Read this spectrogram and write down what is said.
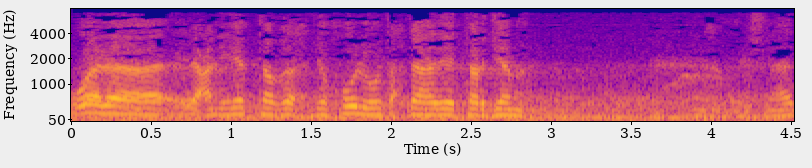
ولا يعني يتضح دخوله تحت هذه الترجمة. نعم الإسناد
